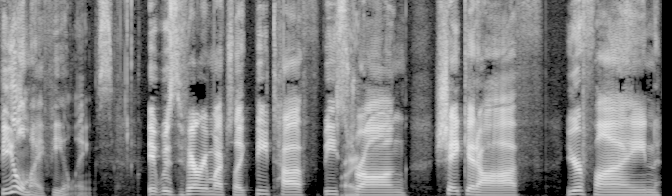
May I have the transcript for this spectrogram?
feel my feelings. It was very much like be tough, be Right. strong, shake it off. You're fine.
